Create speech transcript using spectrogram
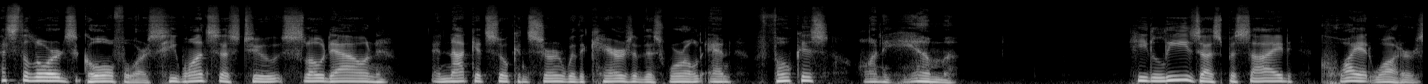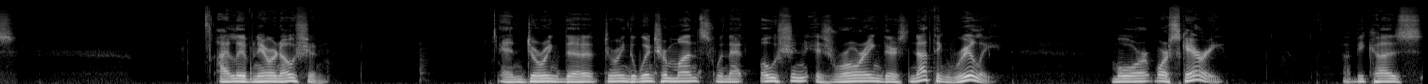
That's the Lord's goal for us. He wants us to slow down and not get so concerned with the cares of this world and focus on Him. He leads us beside quiet waters. I live near an ocean. And during the during the winter months when that ocean is roaring, there's nothing really more more scary Uh, because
